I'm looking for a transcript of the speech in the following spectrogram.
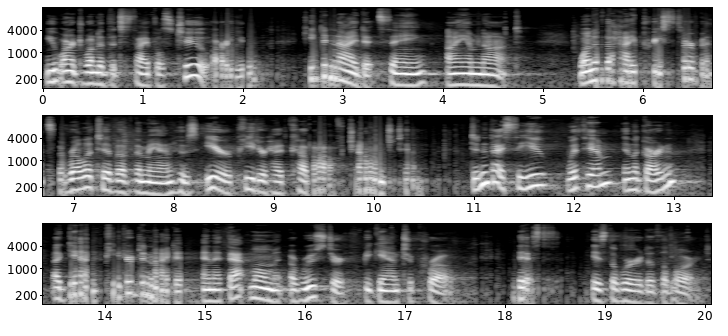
You aren't one of the disciples too, are you? He denied it, saying, I am not. One of the high priest's servants, a relative of the man whose ear Peter had cut off, challenged him. Didn't I see you with him in the garden? Again, Peter denied it, and at that moment a rooster began to crow. This is the word of the Lord.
